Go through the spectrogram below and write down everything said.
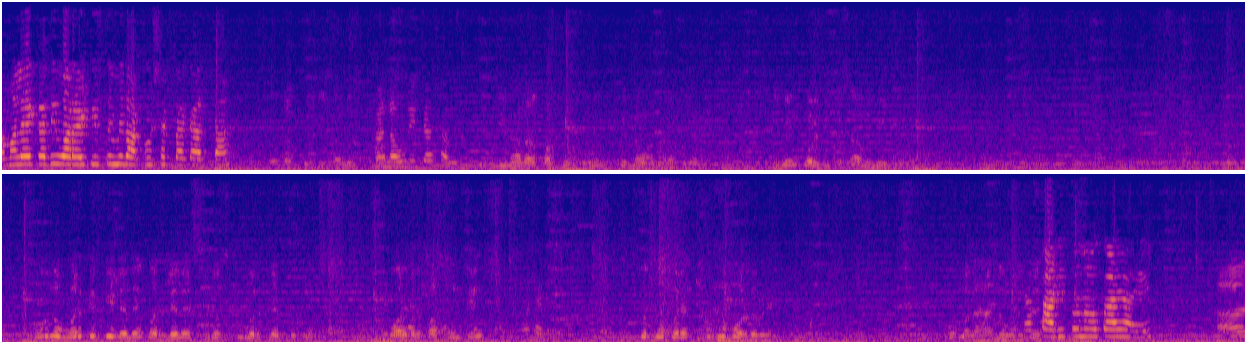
आम्हाला एखादी व्हरायटीज तुम्ही दाखवू शकता का आता? नवरीच्या शालू तीन हजारापासून सुरू ते नऊ हजारापर्यंत. प्रीमियम क्वालिटीचे चालू मिळते. पूर्ण वर्क केलेलं आहे भरलेलं आहे सिरोस्की वर्क आहे पूर्ण. बॉर्डरपासून ते पर्यंत पूर्ण बॉर्डर आहे. पूर्ण साडीचं नाव काय आहे? हा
